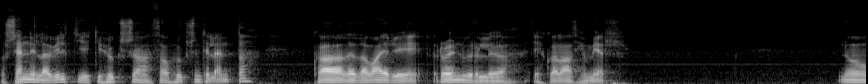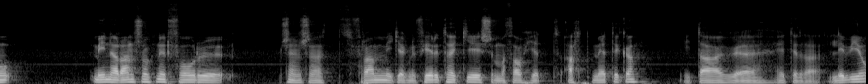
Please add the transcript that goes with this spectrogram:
og sennilega vildi ég ekki hugsa þá hugsun til enda hvað eða væri raunverulega eitthvað að hjá mér. Nú, mína rannsóknir fóru sem sagt fram í gegnum fyrirtæki sem að þá hétt Artmedica Í dag eh, heitir það Livio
